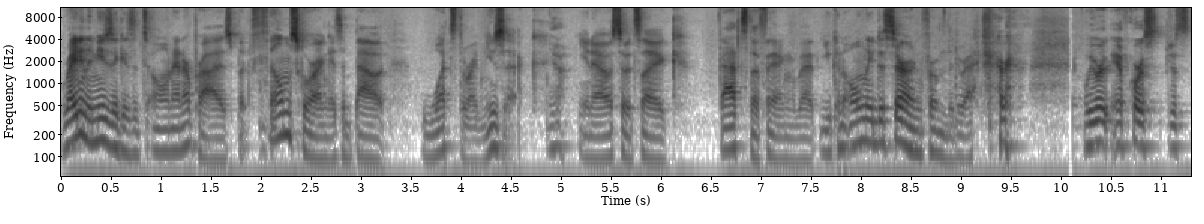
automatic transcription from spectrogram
writing the music is its own enterprise but film scoring is about what's the right music Yeah. you know so it's like that's the thing that you can only discern from the director We were, of course, just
